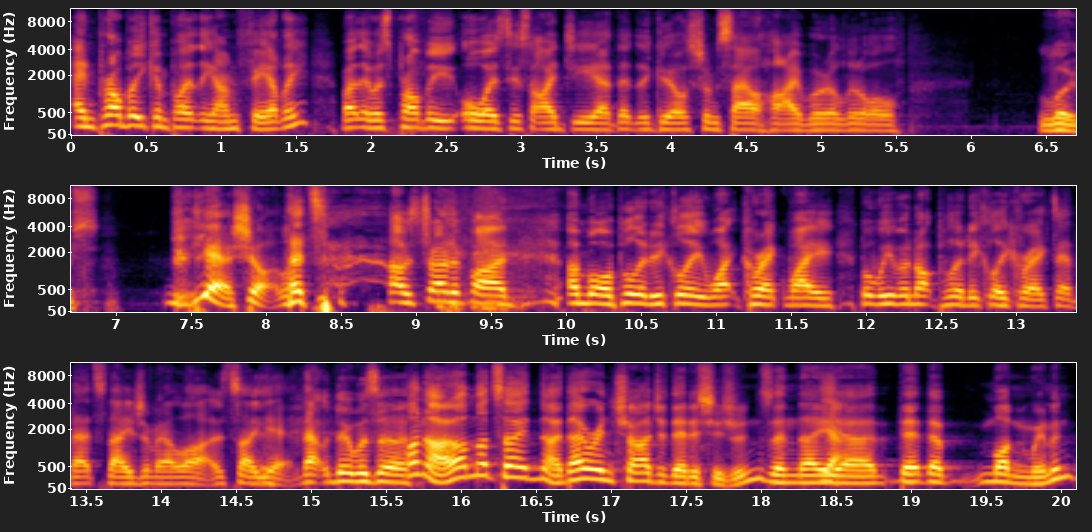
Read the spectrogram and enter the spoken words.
and probably completely unfairly, but there was probably always this idea that the girls from Sale High were a little, Loose. yeah, sure. Let's. I was trying to find a more politically correct way, but we were not politically correct at that stage of our lives. So yeah, that there was a. Oh no, I'm not saying no. They were in charge of their decisions, and they Yeah. uh, they're, they're modern women.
